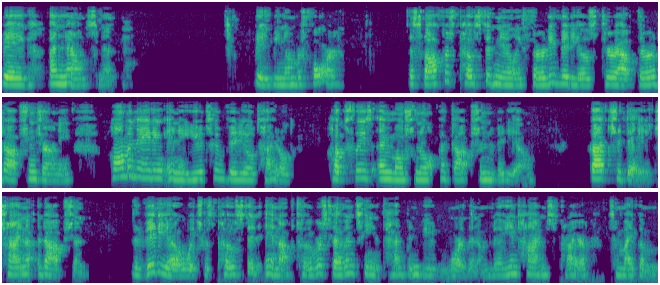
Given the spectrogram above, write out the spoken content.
Big Announcement baby number four. The Stauffers posted nearly 30 videos throughout their adoption journey, culminating in a YouTube video titled Huxley's Emotional Adoption Video. Gotcha Day, China Adoption. The video, which was posted in October 17th, had been viewed more than a million times prior to Myka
